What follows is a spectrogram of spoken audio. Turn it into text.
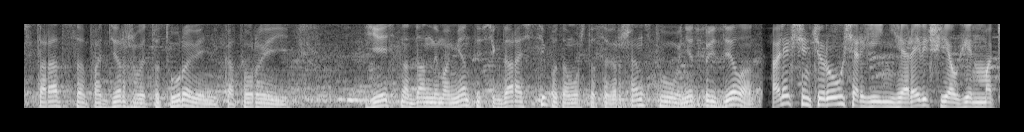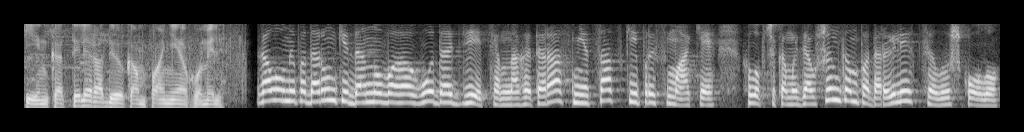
стараться поддерживать тот уровень, который есть на данный момент и всегда расти, потому что совершенству нет предела. Олег Сентюроў, Сергей Нігяревич, Яўген Макеенко, телерадыёкампанія «Гомель». Галоўны падарункі да новага года дзецям на гэты раз не цацкі і прысмакі. Хлопчыкам і дзяўчынкам падарылі цэлую школу.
